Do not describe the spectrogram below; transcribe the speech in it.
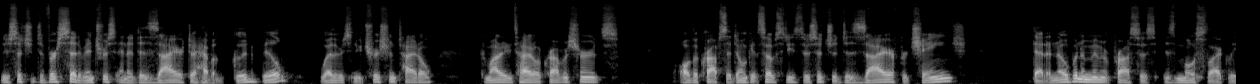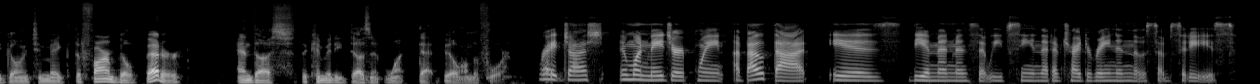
there's such a diverse set of interests and a desire to have a good bill, whether it's nutrition title, commodity title, crop insurance, all the crops that don't get subsidies. There's such a desire for change that an open amendment process is most likely going to make the farm bill better. And thus, the committee doesn't want that bill on the floor. Right, Josh. And one major point about that is the amendments that we've seen that have tried to rein in those subsidies.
